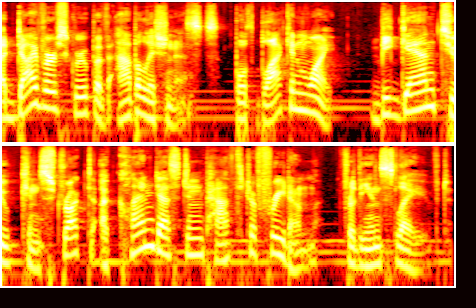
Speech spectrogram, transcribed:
a diverse group of abolitionists, both black and white, began to construct a clandestine path to freedom for the enslaved.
